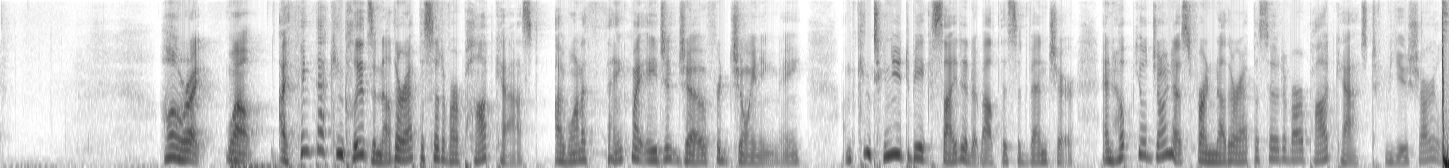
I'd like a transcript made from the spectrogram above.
All right. Well, I think that concludes another episode of our podcast. I want to thank my agent Joe for joining me. I'm continued to be excited about this adventure and hope you'll join us for another episode of our podcast, View Charlotte.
